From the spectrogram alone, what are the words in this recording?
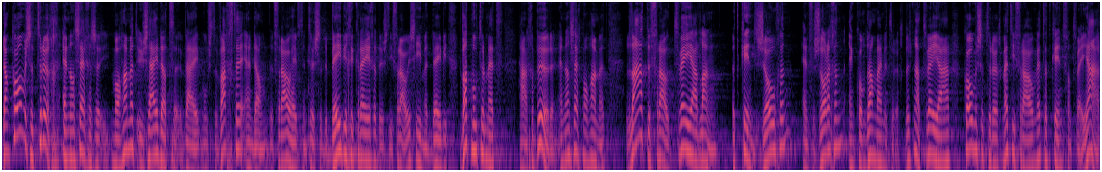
Dan komen ze terug en dan zeggen ze: Mohammed, u zei dat wij moesten wachten. En dan de vrouw heeft intussen de baby gekregen. Dus die vrouw is hier met baby. Wat moet er met haar gebeuren? En dan zegt Mohammed: Laat de vrouw twee jaar lang het kind zogen en verzorgen. En kom dan bij me terug. Dus na twee jaar komen ze terug met die vrouw, met het kind van twee jaar.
